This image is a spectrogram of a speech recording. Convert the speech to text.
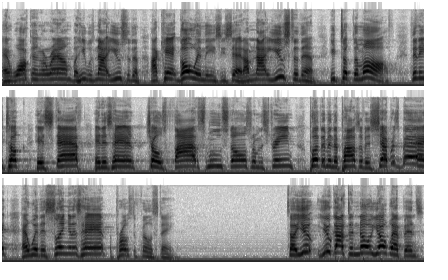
and walking around, but he was not used to them. I can't go in these, he said. I'm not used to them. He took them off. Then he took his staff in his hand, chose five smooth stones from the stream, put them in the pouch of his shepherd's bag, and with his sling in his hand, approached the Philistine. So you, you got to know your weapons.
